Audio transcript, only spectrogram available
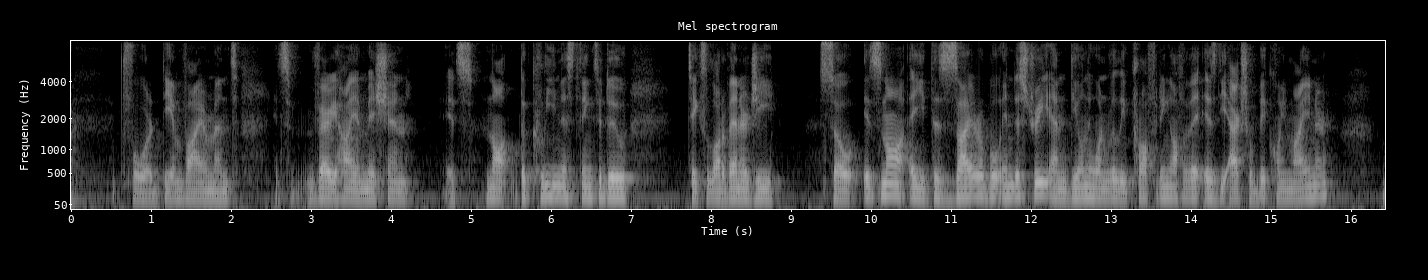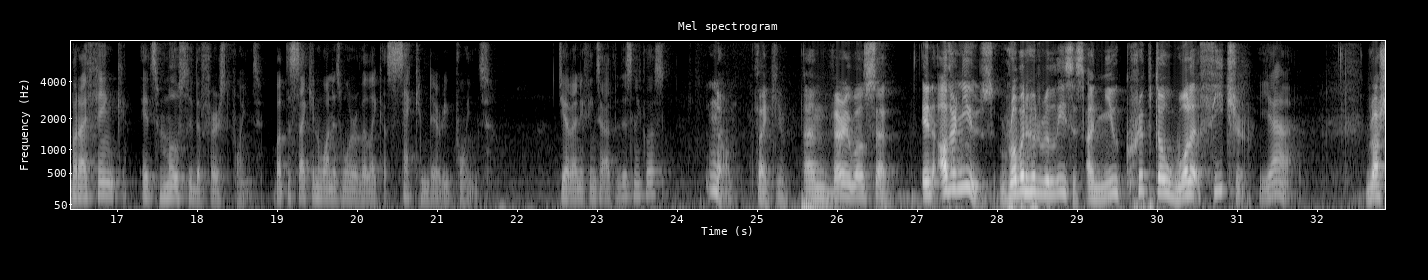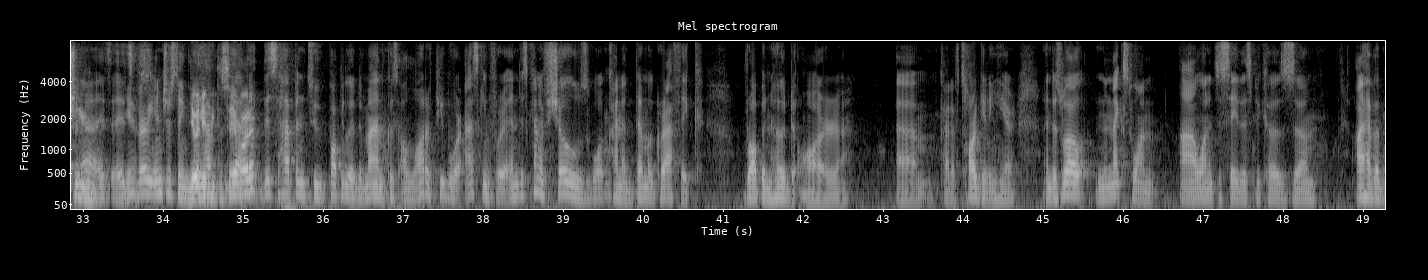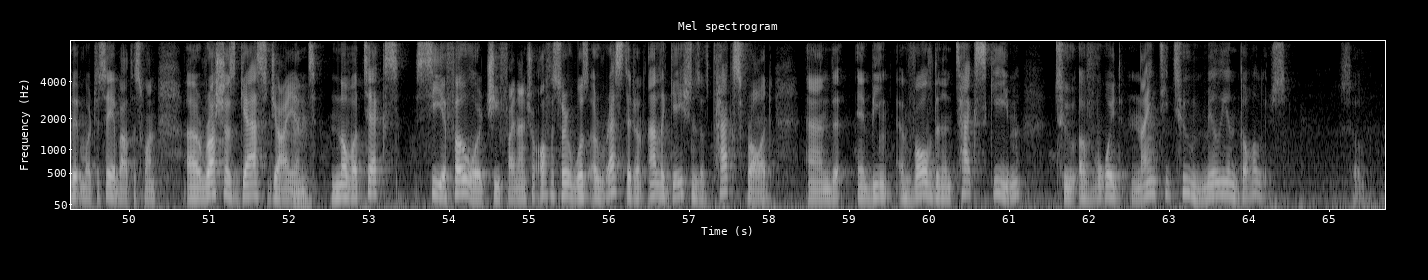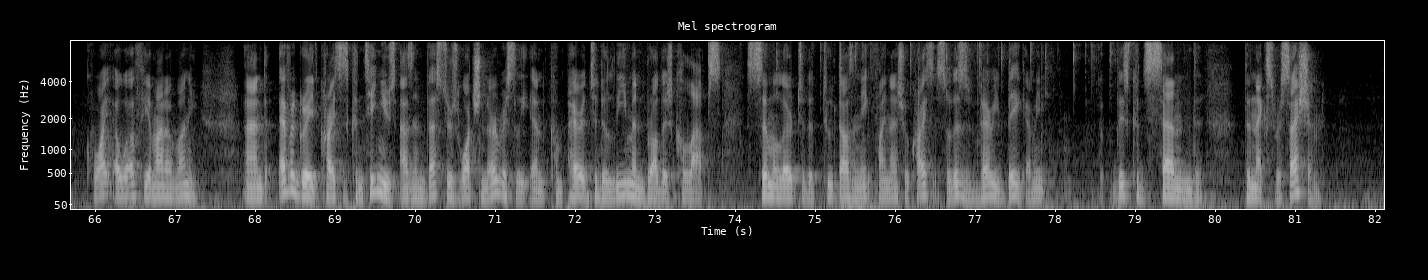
for the environment. It's very high emission. It's not the cleanest thing to do. It takes a lot of energy. So it's not a desirable industry and the only one really profiting off of it is the actual bitcoin miner but I think it's mostly the first point. But the second one is more of a like a secondary point. Do you have anything to add to this, Nicholas? No, thank you. And very well said. In other news, Robinhood releases a new crypto wallet feature. Yeah. Russian. Yeah, it's, it's yes. very interesting. Do you have anything to say yeah, about it? This happened to popular demand because a lot of people were asking for it, and this kind of shows what kind of demographic Robinhood are um, kind of targeting here. And as well, the next one, I wanted to say this because um, I have a bit more to say about this one. Uh, Russia's gas giant mm. Novatek's CFO or chief financial officer was arrested on allegations of tax fraud and, and uh, being involved in a tax scheme to avoid $92 million. So, quite a wealthy amount of money. And Evergrande crisis continues as investors watch nervously and compare it to the Lehman Brothers collapse, similar to the 2008 financial crisis. So this is very big. I mean, this could send the next recession.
